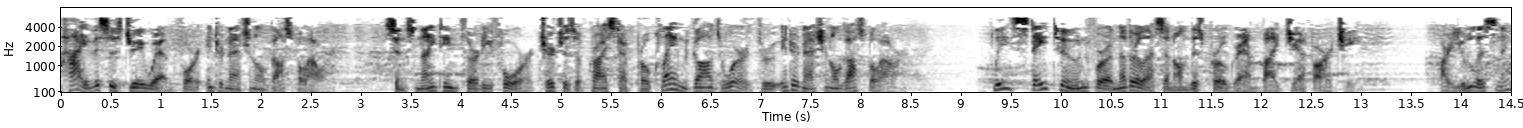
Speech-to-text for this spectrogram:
Hi, this is Jay Webb for International Gospel Hour. Since 1934, Churches of Christ have proclaimed God's Word through International Gospel Hour. Please stay tuned for another lesson on this program by Jeff Archie. Are you listening?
